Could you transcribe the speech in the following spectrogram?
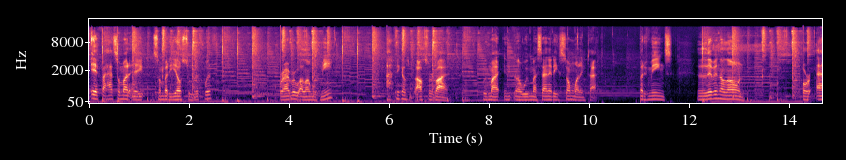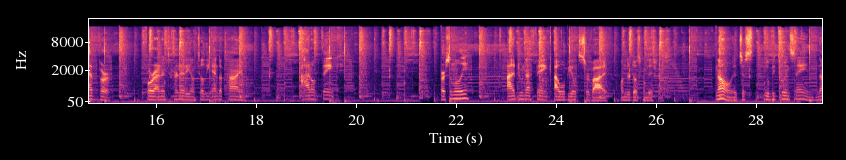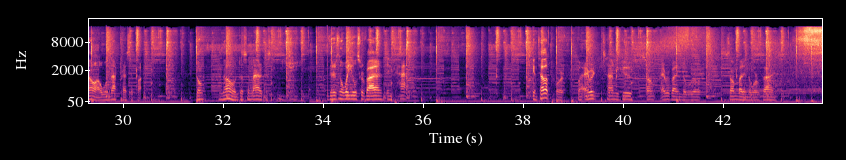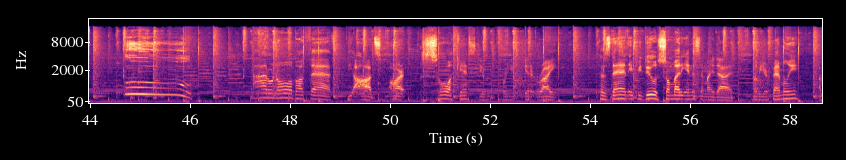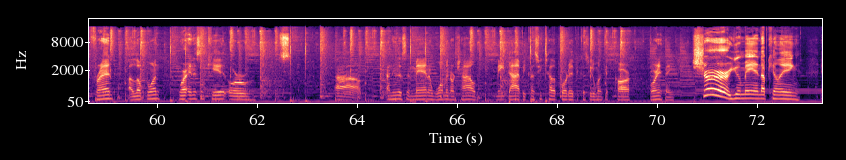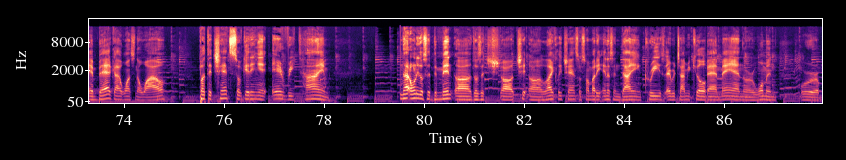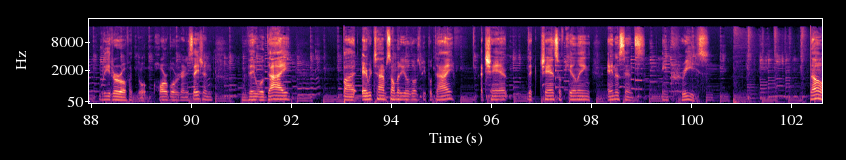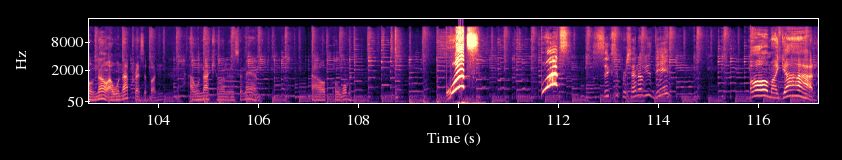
if I had somebody somebody else to live with forever along with me, I think I'll, I'll survive with my uh, with my sanity somewhat intact. But it means living alone forever for an eternity until the end of time. I don't think personally I do not think I will be able to survive under those conditions. No, it just will be too insane. No, I will not press the button. Don't no, it doesn't matter because there's no way you'll survive intact. You can teleport, but every time you do, some everybody in the world, somebody in the world dies. Ooh, I don't know about that. The odds are so against you for you to get it right. Because then, if you do, somebody innocent might die. Maybe your family, a friend, a loved one, or an innocent kid, or uh, an innocent man, a woman, or child may die because you teleported because you don't want to take a car or anything. Sure, you may end up killing a bad guy once in a while, but the chances of getting it every time not only does it dimin uh, does a ch- uh, ch- uh, likely chance of somebody innocent dying increase every time you kill a bad man or a woman or a leader of a horrible organization, they will die. But every time somebody of those people die, a chance the chance of killing innocents increase. No, no, I will not press a button. I will not kill an innocent man, child, or woman. What? What? 60% of you did? Oh my god.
